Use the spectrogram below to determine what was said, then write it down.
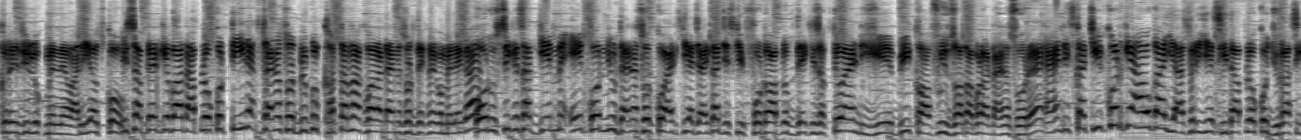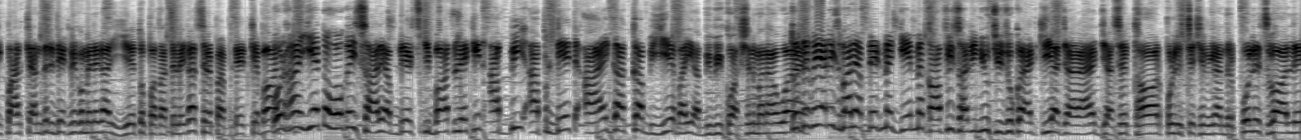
क्रेजी लुक मिलने वाली है उसको। इस अपडेट के बाद आप लोग को टीरेक्स डायनासोर बिल्कुल खतरनाक वाला डायनासोर देखने को मिलेगा और उसी के साथ गेम में एक और न्यू डायनासोर को ऐड किया जाएगा जिसकी फ़ोटो आप लोग देख ही सकते हो एंड ये भी काफ़ी ज़्यादा बड़ा डायनासोर है। एंड इसका चीट कोड क्या होगा? या फिर ये सीधा आप लोग को जुरासिक पार्क के अंदर ही देखने को मिलेगा ये तो पता चलेगा सिर्फ़ अपडेट के बाद। और हाँ ये तो हो गई सारे अपडेट्स की बात लेकिन अभी अपडेट आएगा कब? ये भाई अभी भी क्वेश्चन बना हुआ है। तो देखो यार इस बारे अपडेट में गेम में काफ़ी सारी न्यू चीज़ों को ऐड किया जा रहा है जैसे थार पुलिस स्टेशन के अंदर पुलिस वाले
